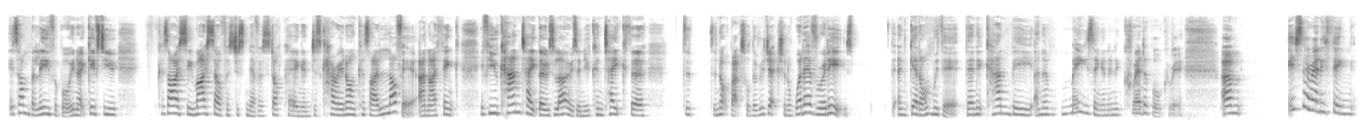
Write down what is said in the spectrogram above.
it's unbelievable. You know it gives you because I see myself as just never stopping and just carrying on because I love it. And I think if you can take those lows and you can take the the the knockbacks or the rejection or whatever it is and get on with it then it can be an amazing and an incredible career. Um is there anything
